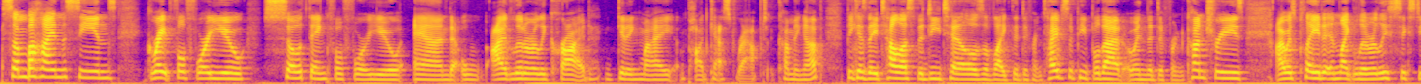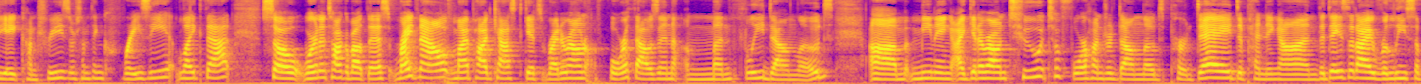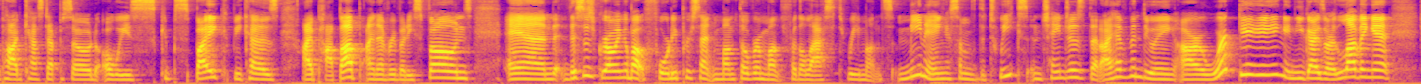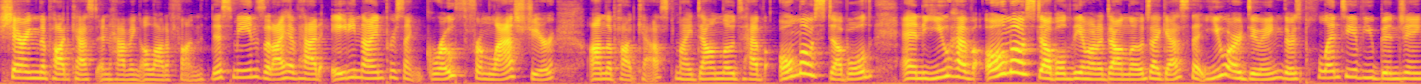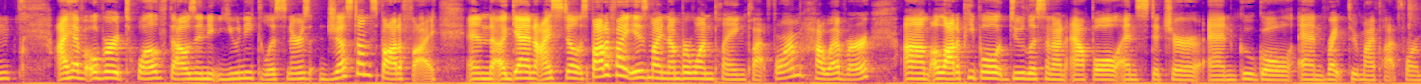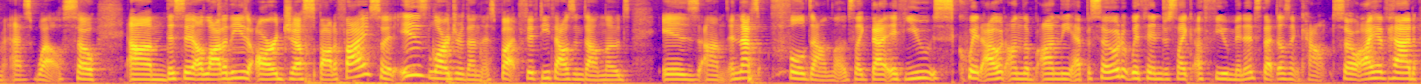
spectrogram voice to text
some behind the scenes grateful for you so thankful for you and i literally cried getting my podcast wrapped coming up because they tell us the details of like the different types of people that in the different countries. I was played in like literally 68 countries or something crazy like that. So we're going to talk about this. Right now my podcast gets right around 4000 monthly downloads um, meaning i get around two to 400 downloads per day depending on the days that i release a podcast episode always spike because I pop up on everybody's phones. And this is growing about 40% month over month for the last three months, meaning some of the tweaks and changes that I have been doing are working and you guys are loving it, sharing the podcast, and having a lot of fun. This means that I have had 89% growth from last year on the podcast. My downloads have almost doubled, and you have almost doubled the amount of downloads, I guess, that you are doing. There's plenty of you binging. I have over 12,000 unique listeners just on Spotify. And again, I still, Spotify is my number one playing platform. However, um, a lot of people do listen on Apple and Stitcher and Google and right through my platform as well. So um, this is, a lot of these are just Spotify. So it is larger than this, but 50,000 downloads is um, and that's full downloads like that if you quit out on the on the episode within just like a few minutes that doesn't count so i have had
